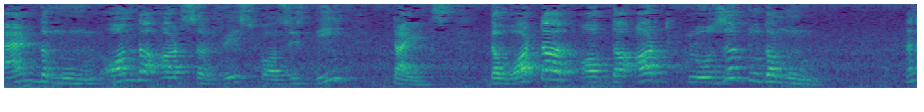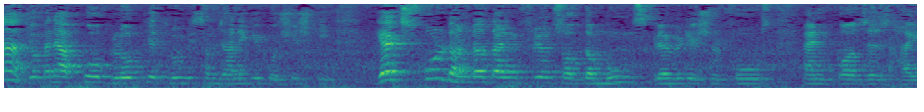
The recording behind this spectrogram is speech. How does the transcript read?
and the moon on the earth surface causes the tides the water of the earth closer to the moon है ना, जो मैंने आपको ग्लोब के थ्रू भी समझाने की कोशिश की gets pulled under the influence of the moon gravitational force and causes high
